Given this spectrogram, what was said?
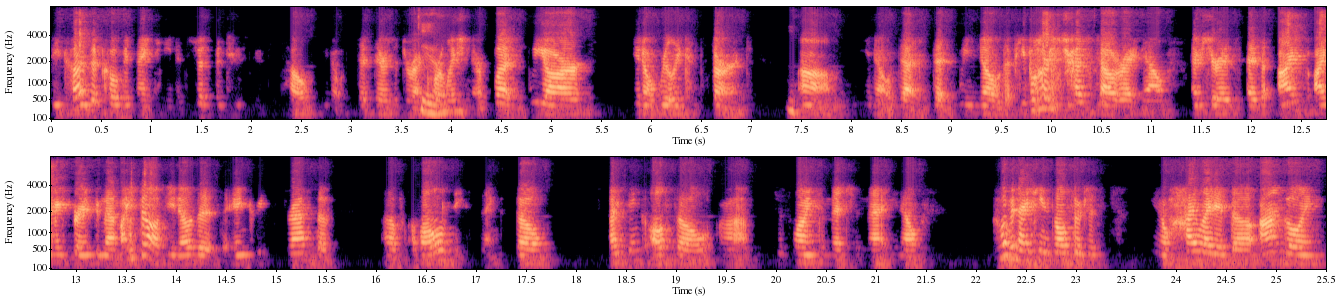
because of COVID 19. It's just been too soon to tell, you know, that there's a direct yeah. correlation there. But we are, you know, really concerned. Mm-hmm. Um, you know that that we know that people are stressed out right now. I'm sure as, as I'm, I'm experiencing that myself. You know, the, the increased stress of, of of all of these things. So I think also um, just wanting to mention that you know COVID 19 has also just, you know, highlighted the ongoing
